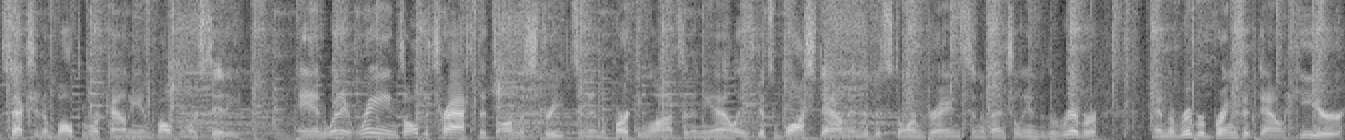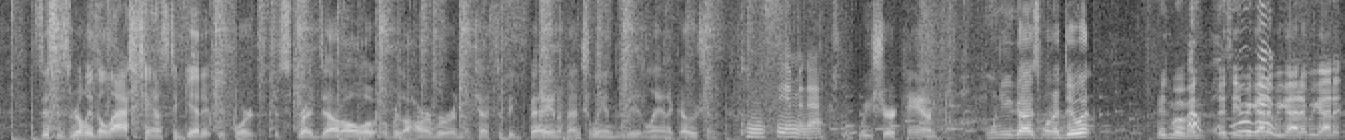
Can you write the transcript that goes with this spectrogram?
section of Baltimore County and Baltimore City. And when it rains, all the trash that's on the streets and in the parking lots and in the alleys gets washed down into the storm drains and eventually into the river. And the river brings it down here. This is really the last chance to get it before it it spreads out all over the harbor and the Chesapeake Bay and eventually into the Atlantic Ocean. Can we see him in action? We sure can. When do you guys want to do it? He's moving. I see. We got it. We got it. We got it.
